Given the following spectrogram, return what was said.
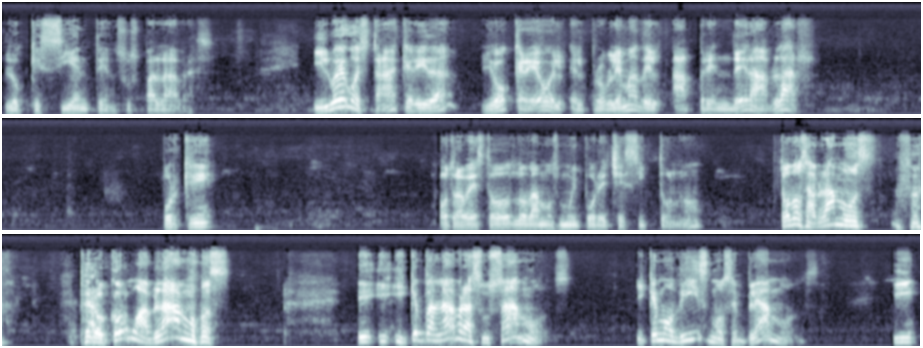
lo que siente en sus palabras y luego está, querida, yo creo, el, problema del aprender a hablar. Porque, otra vez, todos lo damos muy por hechecito, ¿no? Todos hablamos. pero cómo hablamos. ¿Y, qué palabras usamos? ¿Y qué modismos empleamos? Y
